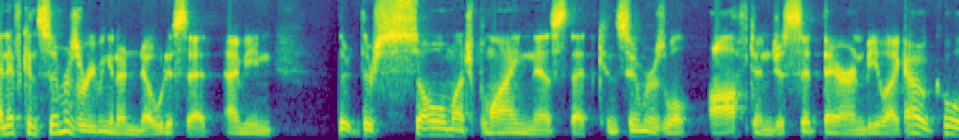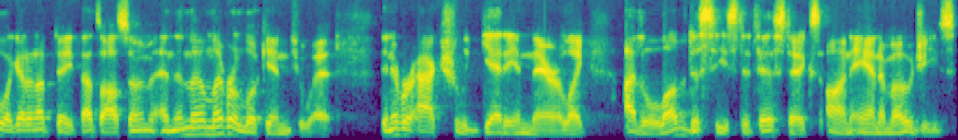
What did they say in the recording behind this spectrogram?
and if consumers are even going to notice it i mean there, there's so much blindness that consumers will often just sit there and be like oh cool i got an update that's awesome and then they'll never look into it. They never actually get in there like i'd love to see statistics on Animojis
